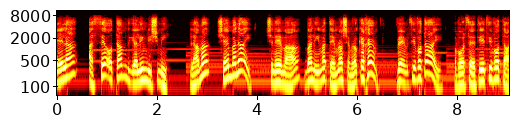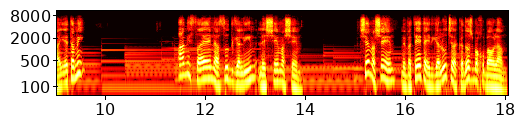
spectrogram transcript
אלא עשה אותם דגלים לשמי. למה? שהם בניי, שנאמר, בנים אתם להשם אלוקיכם, והם צבאותיי, והוצאתי את צבאותיי את עמי. עם ישראל נעשו דגלים לשם השם. שם השם מבטא את ההתגלות של הקדוש ברוך הוא בעולם.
